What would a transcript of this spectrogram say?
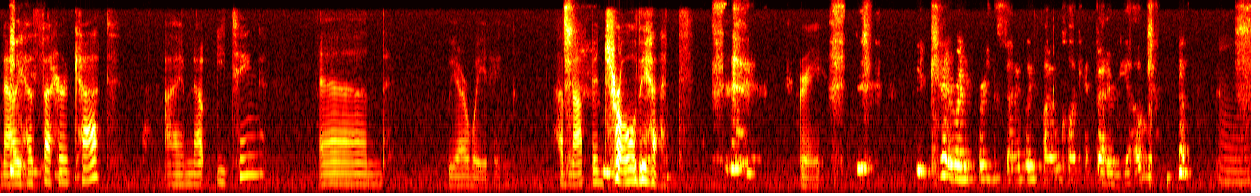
Naoi has fed her cat. I am now eating, and we are waiting. Have not been trolled yet. Great. Get ready for exactly five o'clock. I better be up. Mm.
